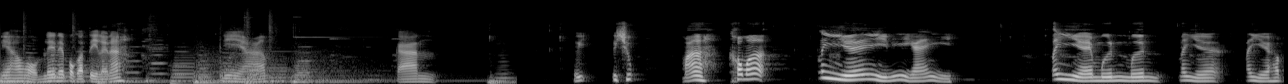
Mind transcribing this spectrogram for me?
นี่ครับผมเล่นได้ปกติเลยนะ นี่ครับ การเฮ้ยเฮ้ยชุบ มา เข้ามา นี่ไง นี่ไง นี่ไงมึนมึนนี่ไงนี่ไงครับ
